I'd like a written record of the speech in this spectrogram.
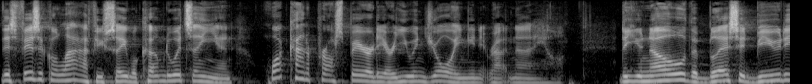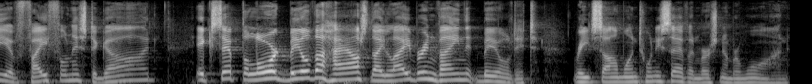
This physical life, you see, will come to its end what kind of prosperity are you enjoying in it right now? Do you know the blessed beauty of faithfulness to God? Except the Lord build the house, they labor in vain that build it. Read Psalm 127, verse number 1.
